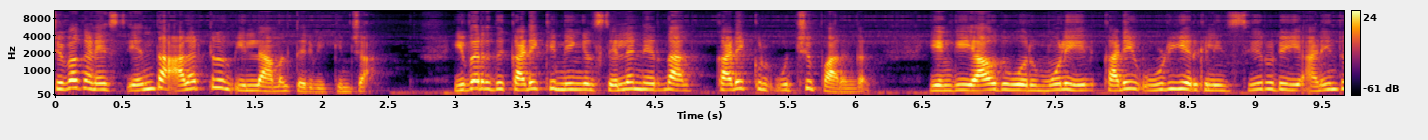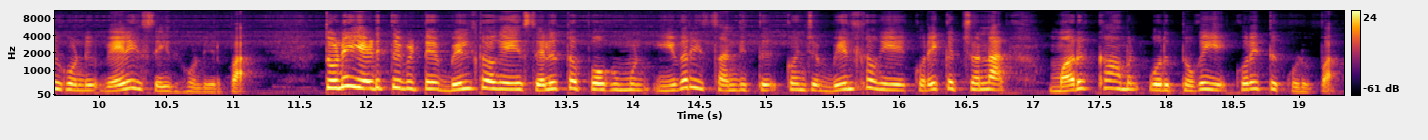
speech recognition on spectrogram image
சிவகணேஷ் எந்த அலற்றலும் இல்லாமல் தெரிவிக்கின்றார். இவரது கடைக்கு நீங்கள் செல்ல நேர்ந்தால் கடைக்குள் உச்சி பாருங்கள். எங்கேயாவது ஒரு மூலையில் கடை ஊழியர்களின் சீருடையை அணிந்து கொண்டு வேலை செய்து கொண்டிருப்பார். துணி எடுத்துவிட்டு பில் தொகையை செலுத்தப் போகும் முன் இவரை சந்தித்து கொஞ்சம் பில் தொகையை குறைக்கச் சொன்னால் மறுக்காமல் ஒரு தொகையை குறைத்து கொடுப்பார்.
